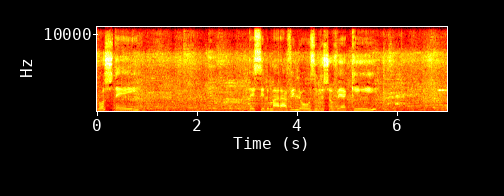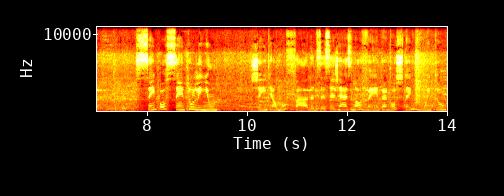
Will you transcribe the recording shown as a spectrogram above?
Gostei. Tecido maravilhoso. Deixa eu ver aqui. 100% linho. Gente, almofada, R$16,90. Gostei muito.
